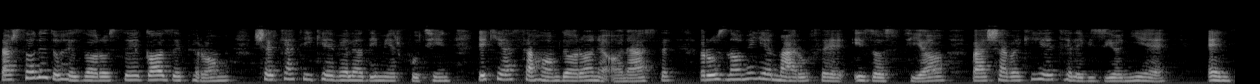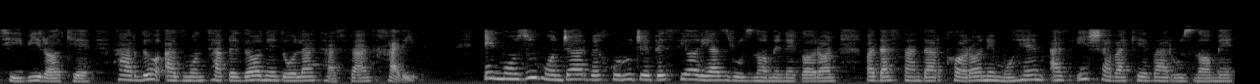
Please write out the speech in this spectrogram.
در سال 2003 گاز پروم شرکتی که ولادیمیر پوتین یکی از سهامداران آن است روزنامه معروف ایزوستیا و شبکه تلویزیونی NTV را که هر دو از منتقدان دولت هستند خرید. این موضوع منجر به خروج بسیاری از روزنامه نگاران و کاران مهم از این شبکه و روزنامه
